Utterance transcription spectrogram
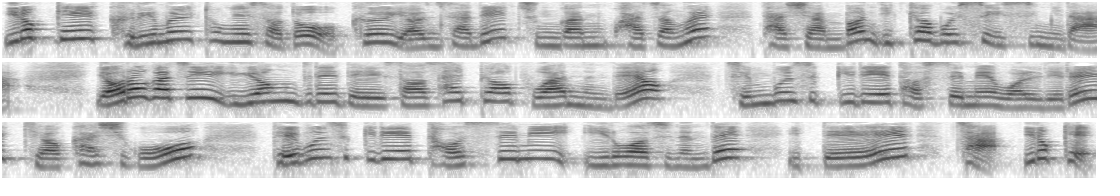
이렇게 그림을 통해서도 그 연산의 중간 과정을 다시 한번 익혀볼 수 있습니다. 여러 가지 유형들에 대해서 살펴보았는데요. 진분수끼리의 덧셈의 원리를 기억하시고 대분수끼리의 덧셈이 이루어지는데 이때 자 이렇게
